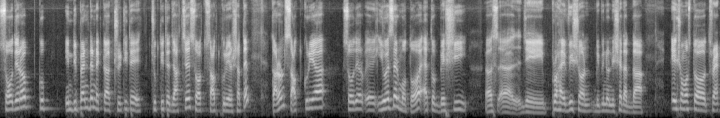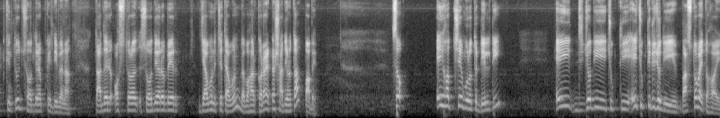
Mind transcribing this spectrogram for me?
সৌদি আরব খুব ইন্ডিপেন্ডেন্ট একটা ট্রিটিতে চুক্তিতে যাচ্ছে সাউথ কোরিয়ার সাথে। কারণ সাউথ কোরিয়া সৌদি আরব ইউএসের মতো এত বেশি যে প্রহাইভিশন বিভিন্ন নিষেধাজ্ঞা, এই সমস্ত থ্রেট কিন্তু সৌদি আরবকে দিবে না। তাদের অস্ত্র সৌদি আরবের যেমন ইচ্ছে তেমন ব্যবহার করার একটা স্বাধীনতা পাবে। সো এই হচ্ছে মূলত ডিলটি এই যদি চুক্তি, এই চুক্তিটি যদি বাস্তবায়িত হয়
